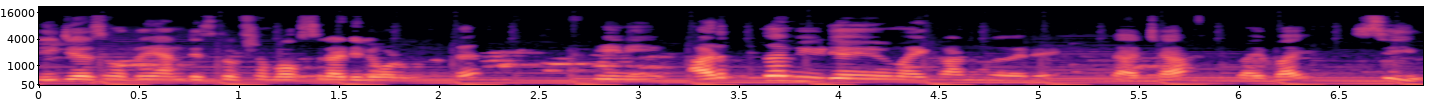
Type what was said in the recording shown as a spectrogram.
ഡീറ്റെയിൽസ് മൊത്തം ഞാൻ ഡിസ്ക്രിപ്ഷൻ ബോക്സിൽ അടിയിൽ കൊടുക്കുന്നുണ്ട്. ഇനി അടുത്ത വീഡിയോയുമായി കാണുന്നവരെ tata bye bye see you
